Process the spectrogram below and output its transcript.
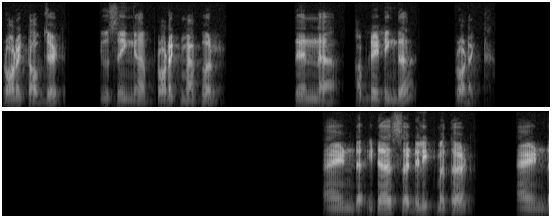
product object using uh, product mapper then uh, updating the product. And it has a delete method and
